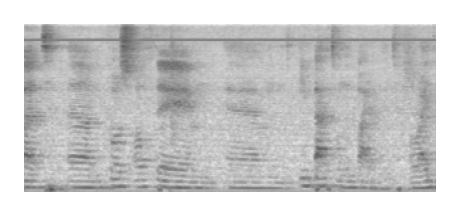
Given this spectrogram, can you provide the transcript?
but uh, because of the um, impact on the environment. All right.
